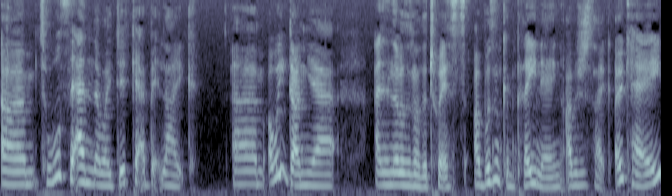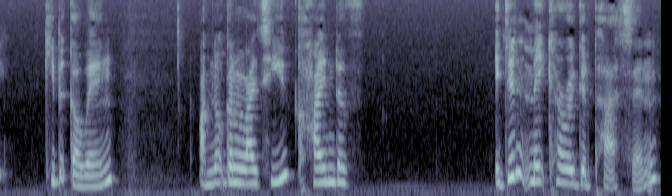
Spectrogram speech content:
Um, towards the end, though, I did get a bit like, um, are we done yet? And then there was another twist. I wasn't complaining. I was just like, okay, keep it going. I'm not gonna lie to you, kind of. It didn't make her a good person.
